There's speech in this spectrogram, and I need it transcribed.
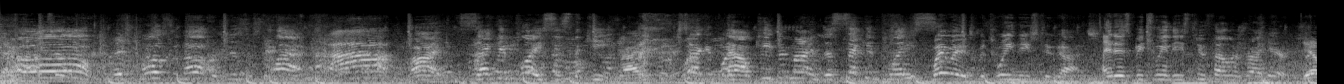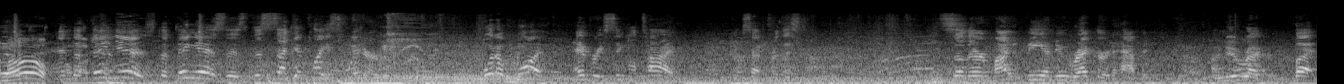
Oh, it's close enough. It's just a splash. Ah! All right. Second place is the key, right? Second place. Now, keep in mind the second place. Wait, wait, it's between these two guys. It is between these two fellas right here. Yeah, Mo. And the thing is, the thing is, is the second place winner would have won every single time, except for this time. So there might be a new record happening, A new record. but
